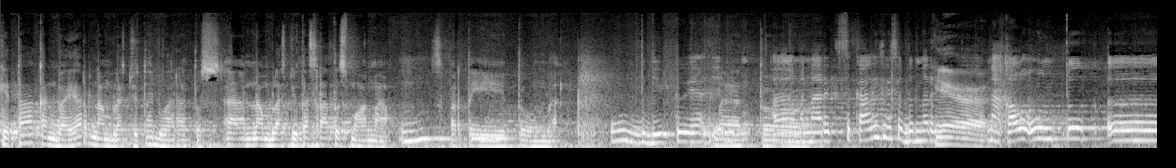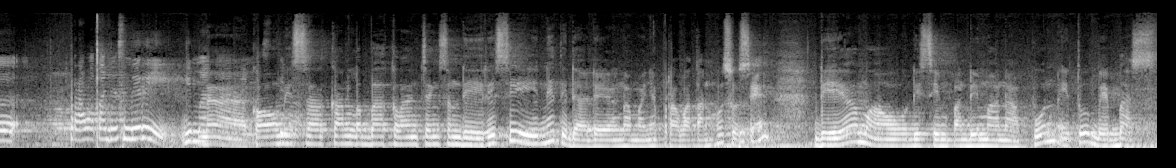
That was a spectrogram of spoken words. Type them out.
kita akan bayar 16 juta 200 eh, 16 juta 100 mohon maaf seperti itu mbak Oh begitu ya. Jadi Betul. eh, menarik sekali sih sebenarnya. Iya. Nah kalau untuk eh, perawatannya sendiri gimana? Nah, nih, kalau misalkan lebah kelanceng sendiri sih ini tidak ada yang namanya perawatan khusus ya. Dia mau disimpan di mana pun itu bebas,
